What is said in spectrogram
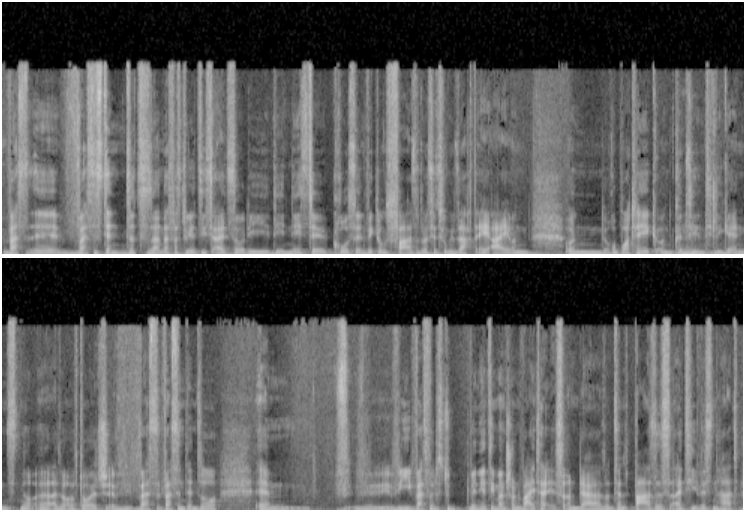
Was, äh, was ist denn sozusagen das, was du jetzt siehst als so die, die nächste große Entwicklungsphase? Du hast jetzt schon gesagt, AI und, und Robotik und künstliche mhm. Intelligenz, ne, äh, also auf Deutsch. Was, was sind denn so ähm, wie, was würdest du, wenn jetzt jemand schon weiter ist und da sozusagen Basis-IT-Wissen hat, mhm.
